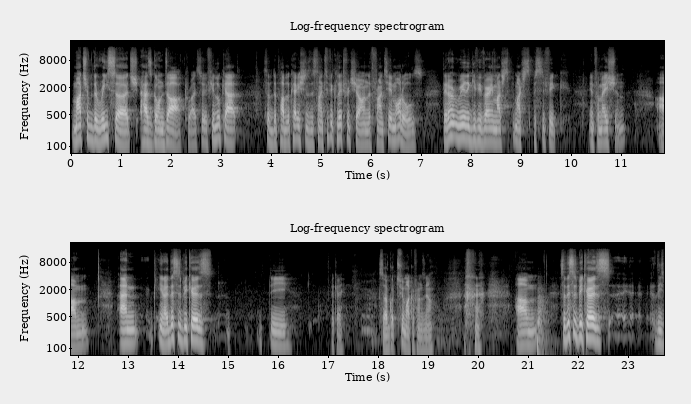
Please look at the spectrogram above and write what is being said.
much of the research has gone dark, right? So if you look at sort of the publications, the scientific literature on the frontier models, they don't really give you very much, much specific information. Um, and, you know, this is because the, Okay, so I've got two microphones now. um, so this is because these,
